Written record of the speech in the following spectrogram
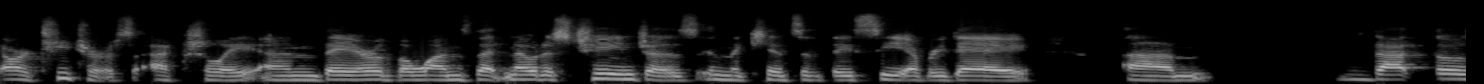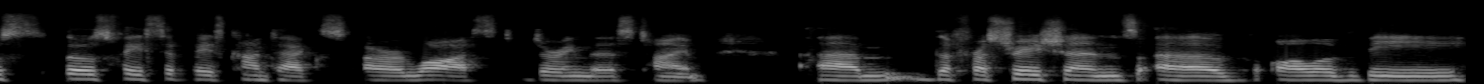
are teachers actually and they are the ones that notice changes in the kids that they see every day um, that those those face-to-face contacts are lost during this time um, the frustrations of all of the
